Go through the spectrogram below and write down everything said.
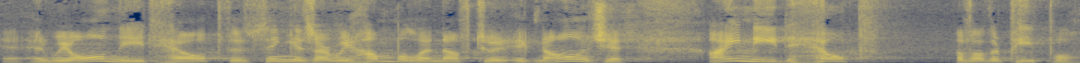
And we all need help. The thing is, are we humble enough to acknowledge it? I need help of other people.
